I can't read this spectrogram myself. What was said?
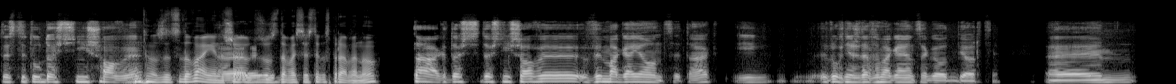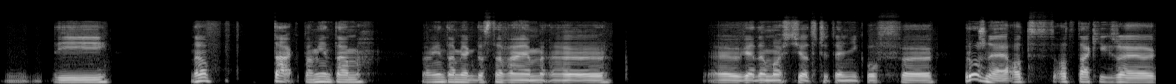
to jest tytuł dość niszowy. No zdecydowanie, no, trzeba E, zdawać sobie z tego sprawę, no. Tak, dość, dość niszowy, wymagający, tak? I również dla wymagającego odbiorcy. I no tak, pamiętam, pamiętam jak dostawałem e, e, wiadomości od czytelników e, różne, od, od takich, że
